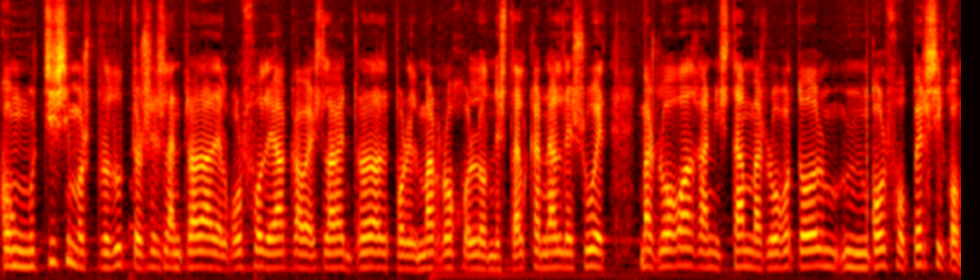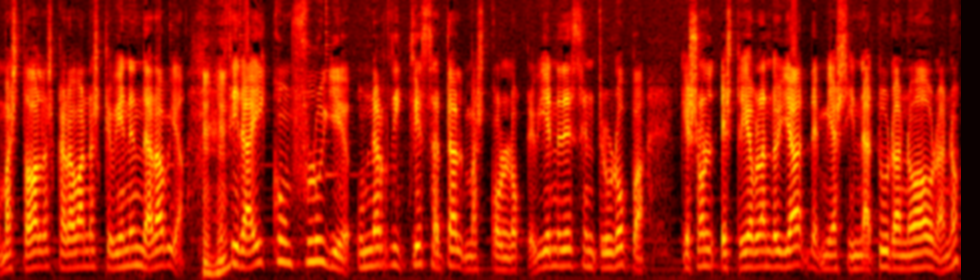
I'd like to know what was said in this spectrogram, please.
con muchísimos productos, es la entrada del Golfo de Aqaba, es la entrada por el Mar Rojo, donde está el canal de Suez, más luego Afganistán, más luego todo el mm, Golfo Pérsico, más todas las caravanas que vienen de Arabia. Es decir, ahí confluye una riqueza tal, más con lo que viene de Centro Europa, que son, estoy hablando ya de mi asignatura, no ahora, ¿no?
